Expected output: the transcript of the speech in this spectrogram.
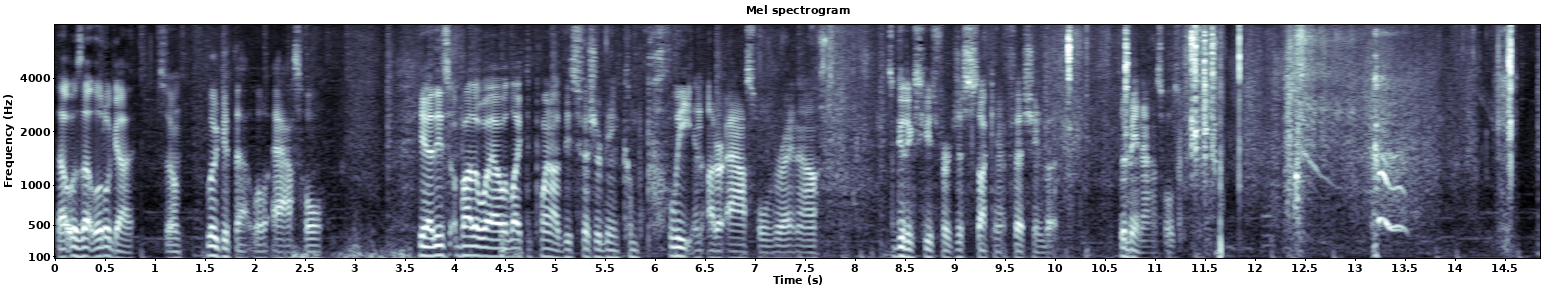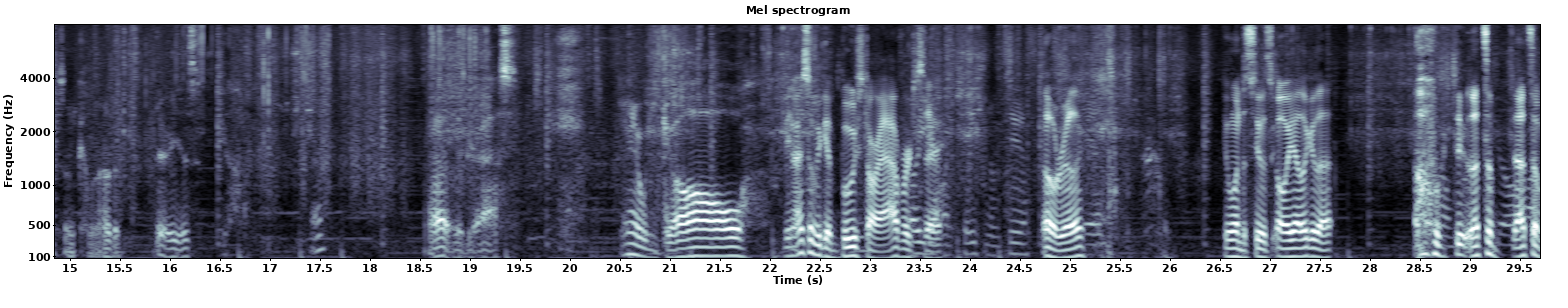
that was that little guy. So look at that little asshole. Yeah, these. By the way, I would like to point out these fish are being complete and utter assholes right now. It's a good excuse for just sucking at fishing, but they're being assholes. Some coming out of the. There he is. Out of the grass. There we go. Be nice if we could boost our Oh, average you there. got one chasing them too. Oh really? Yeah. You wanted to see what's? Oh yeah, look at that. Oh Oh dude, that's a that's a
